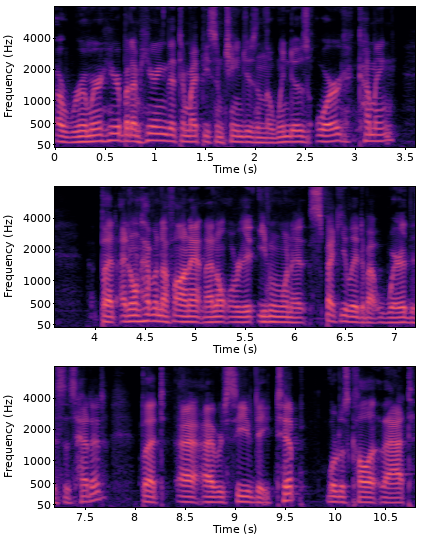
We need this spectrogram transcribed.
a rumor here, but I'm hearing that there might be some changes in the Windows org coming. But I don't have enough on it, and I don't even want to speculate about where this is headed. But uh, I received a tip we'll just call it that,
